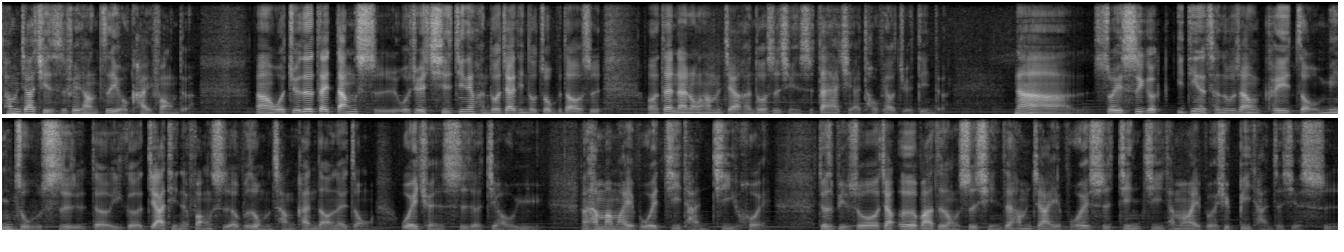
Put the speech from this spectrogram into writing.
他们家其实是非常自由开放的。那我觉得在当时，我觉得其实今天很多家庭都做不到，是呃在南荣他们家很多事情是大家一起来投票决定的。那所以是一个一定的程度上可以走民主式的一个家庭的方式，而不是我们常看到那种威权式的教育。那他妈妈也不会忌谈忌讳，就是比如说像二二八这种事情，在他们家也不会是禁忌，他妈妈也不会去避谈这些事。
